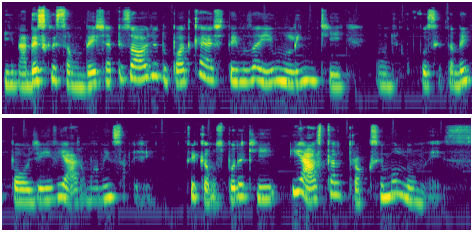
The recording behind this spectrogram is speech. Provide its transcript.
E na descrição deste episódio do podcast temos aí um link onde você também pode enviar uma mensagem. Ficamos por aqui e hasta o próximo lunes.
